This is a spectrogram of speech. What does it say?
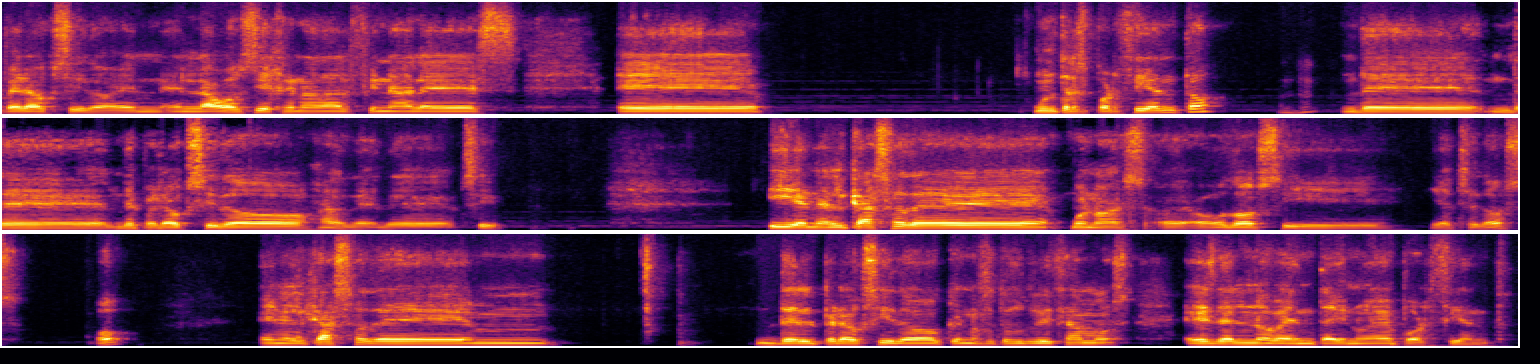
peróxido. En, en, la agua oxigenada al final es eh, un 3% de, peróxido, ah, de, sí. Y en el caso de, bueno, es eh, O2 y, y H2, O, en el caso de, mm, del peróxido que nosotros utilizamos es del 99%.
